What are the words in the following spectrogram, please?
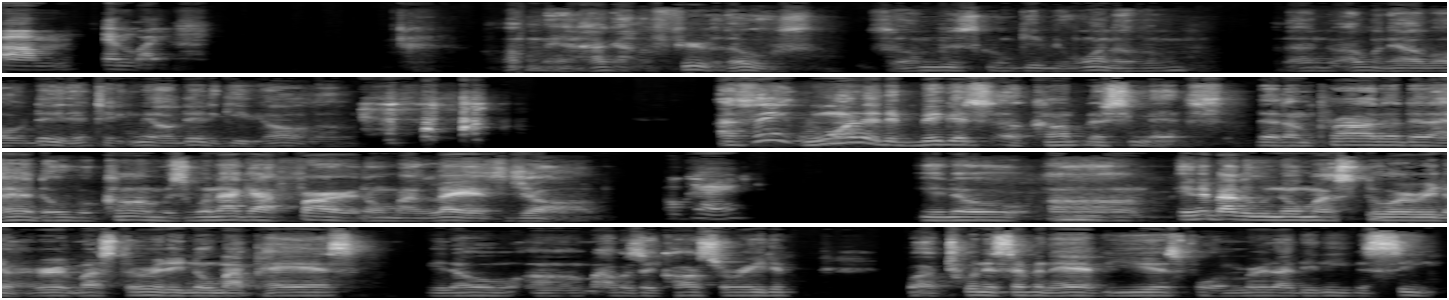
um, in life. Oh man, I got a few of those. So I'm just gonna give you one of them. I, I wouldn't have all day. It'd take me all day to give you all of them. I think one of the biggest accomplishments that I'm proud of that I had to overcome is when I got fired on my last job. Okay. You know, um, anybody who know my story, or heard my story, they know my past. You know, um, I was incarcerated for 27 and a half years for a murder I didn't even see.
